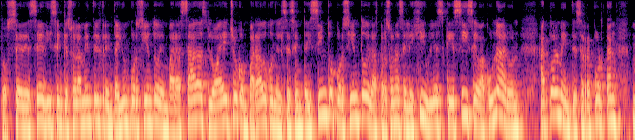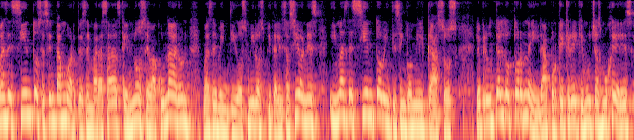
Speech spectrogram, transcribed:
Los CDC dicen que solamente el 31% de embarazadas lo ha hecho comparado con el 65% de las personas elegibles que sí se vacunaron. Actualmente se reportan más de 160 muertes de embarazadas que no se vacunaron, más de 22 mil hospitalizaciones y más de 125 mil casos. Le pregunté al doctor Neira por qué cree que muchas mujeres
